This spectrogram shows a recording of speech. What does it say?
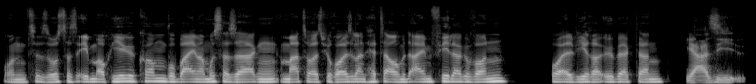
Und so ist das eben auch hier gekommen. Wobei man muss da sagen, Marto als Reuseland hätte auch mit einem Fehler gewonnen, vor Elvira Oeberg dann. Ja, sie,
